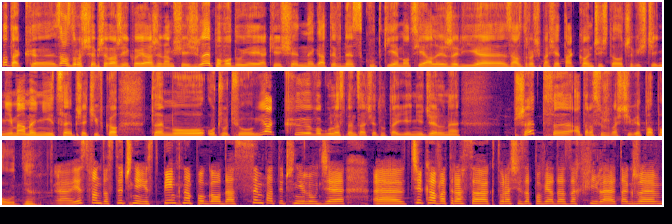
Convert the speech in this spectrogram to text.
No tak, e, zazdrość się przeważnie kojarzy nam się źle, powoduje jakieś negatywne skutki, emocje, ale jeżeli e, zazdrość ma się tak kończyć, to oczywiście nie mamy nic przeciwko temu uczuciu. Jak e, w ogóle spędzacie tutaj niedzielne przed, e, a teraz już właściwie popołudnie? E, Jest fantastycznie, jest piękna pogoda, sympatyczni ludzie, e, ciekawa trasa, która się zapowiada za chwilę, także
